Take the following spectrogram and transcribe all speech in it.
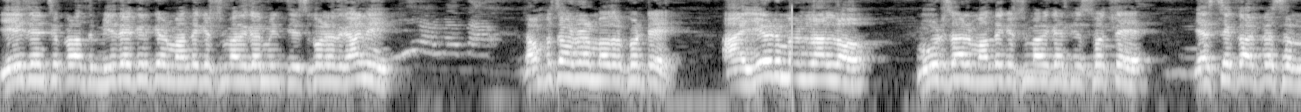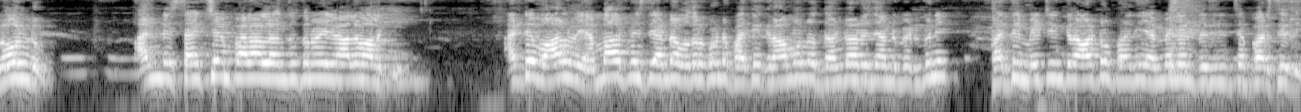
ఏజెన్సీ ప్రాంతం మీ దగ్గరికి మందకృష్ణ దగ్గర మీరు తీసుకోలేదు కానీ రంపచోడవరం మొదలుకుంటే ఆ ఏడు మండలాల్లో మూడు సార్లు మందకృష్ణ మీద తీసుకొస్తే ఎస్సీ కార్పొరేషన్ లోన్లు అన్ని సంక్షేమ ఫలాలు అందుతున్నాయి వాళ్ళ వాళ్ళకి. అంటే వాళ్ళు ఎంఆర్పీసీ ఎండ వదలకుండా ప్రతి గ్రామంలో దండోర జెండా పెట్టుకుని ప్రతి మీటింగ్కి రావటం ప్రతి ఎమ్మెల్యేని బెదిరించే పరిస్థితి.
